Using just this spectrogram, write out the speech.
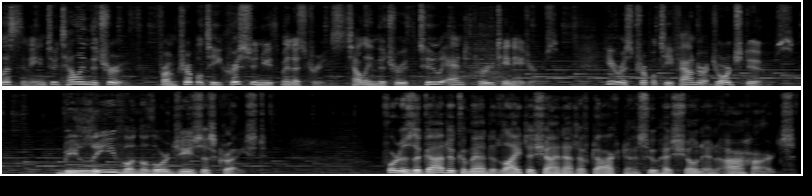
listening to Telling the Truth from Triple T Christian Youth Ministries, telling the truth to and through teenagers. Here is Triple T founder George Dooms. Believe on the Lord Jesus Christ. For it is the God who commanded light to shine out of darkness, who has shone in our hearts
